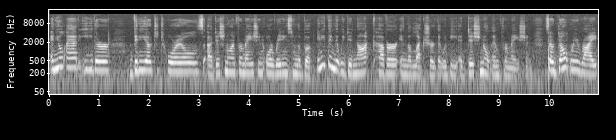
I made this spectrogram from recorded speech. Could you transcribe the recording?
and you'll add either video tutorials, additional information, or readings from the book. Anything that we did not cover in the lecture that would be additional information. So don't rewrite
